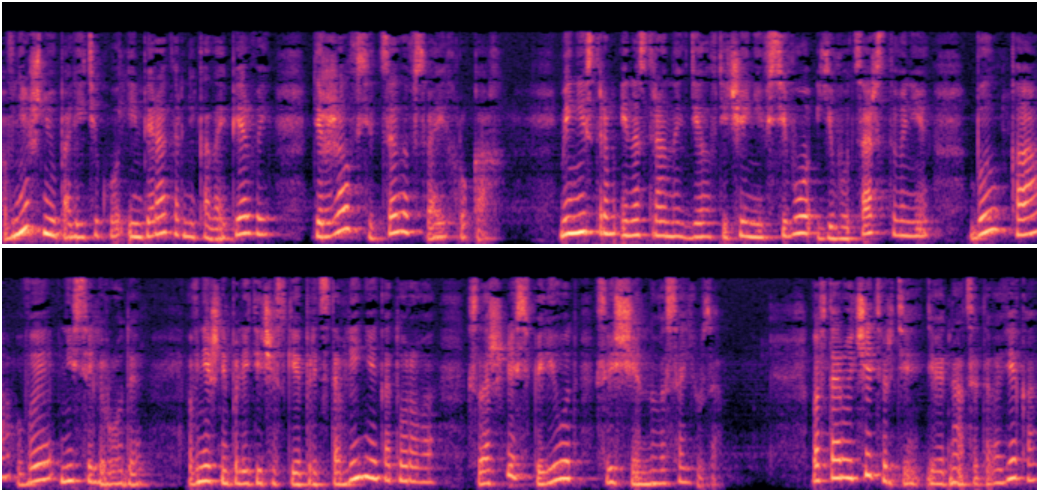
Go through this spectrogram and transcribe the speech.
Внешнюю политику император Николай I держал всецело в своих руках. Министром иностранных дел в течение всего его царствования был К. В. Нисельроде, внешнеполитические представления которого сложились в период Священного Союза. Во второй четверти XIX века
